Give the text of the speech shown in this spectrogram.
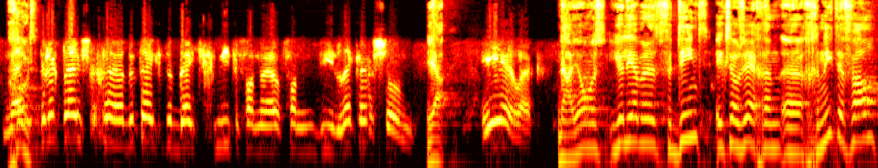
nee Goed. druk bezig uh, betekent een beetje genieten van, uh, van die lekkere zon. Ja. Heerlijk. Nou jongens, jullie hebben het verdiend. Ik zou zeggen, geniet ervan.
